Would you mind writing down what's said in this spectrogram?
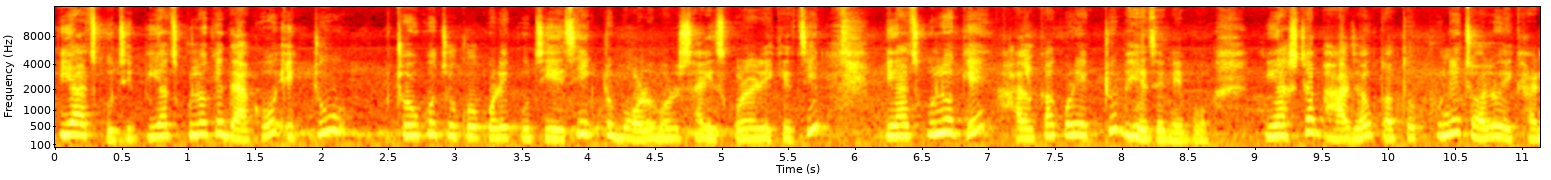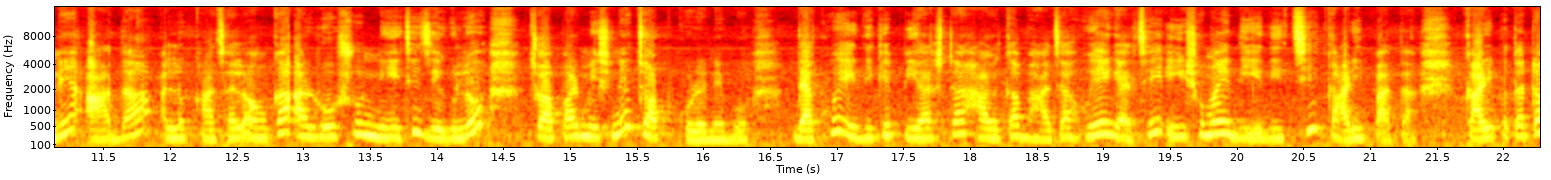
পেঁয়াজ কুচি। পেঁয়াজগুলোকে দেখো, একটু চৌকো চৌকো করে কুচিয়েছি, একটু বড় বড় সাইজ করে রেখেছি। পেঁয়াজগুলোকে হালকা করে একটু ভেজে নেব। পেঁয়াজটা ভাজা হোক, ততক্ষণে চলো এখানে আদা কাঁচা লঙ্কা আর রসুন নিয়েছি, যেগুলো চপার মেশিনে চপ করে নেব। দেখো এদিকে পেঁয়াজটা হালকা ভাজা হয়ে গেছে, এই সময় দিয়ে দিচ্ছি কারি পাতা। কারি পাতাটা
